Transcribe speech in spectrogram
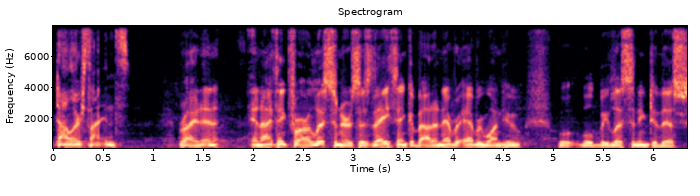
dollar signs. Right, and and I think for our listeners, as they think about it, and every, everyone who will, will be listening to this,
